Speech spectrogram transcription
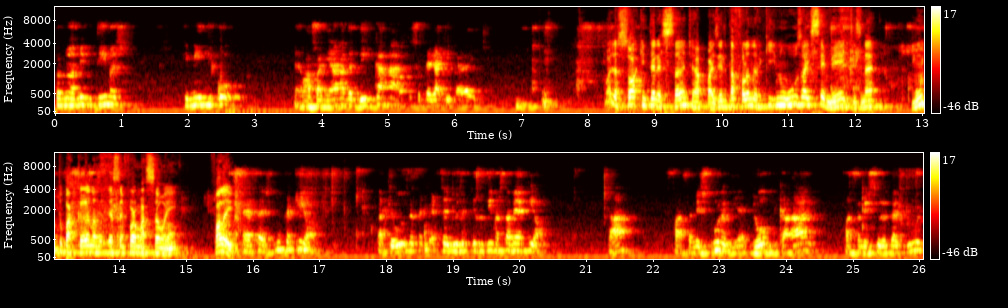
foi meu amigo Dimas que me indicou. É uma farinhada de canário. Deixa eu pegar aqui, peraí. Olha só que interessante, rapaz. Ele está falando aqui que não usa as sementes, né? Muito bacana essa informação aí. Fala aí. Essas duas aqui, ó. Aqui eu uso essa, essas duas aqui do Dimas também aqui, ó. Tá? Faça a mistura de, de ovo de canário. Faça a mistura das duas.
